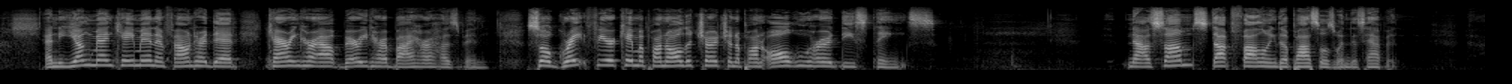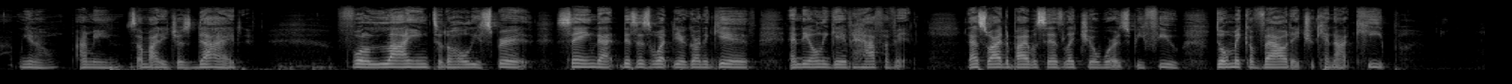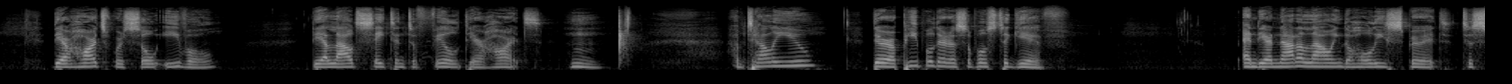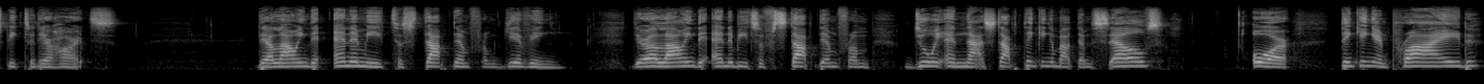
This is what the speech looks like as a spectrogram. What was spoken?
And the young men came in and found her dead, carrying her out, buried her by her husband. So great fear came upon all the church and upon all who heard these things. Now, some stopped following the apostles when this happened. You know, I mean, somebody just died for lying to the Holy Spirit, saying that this is what they're going to give, and they only gave half of it. That's why the Bible says, Let your words be few. Don't make a vow that you cannot keep. Their hearts were so evil, they allowed Satan to fill their hearts. Hmm. I'm telling you, there are people that are supposed to give, and they are not allowing the Holy Spirit to speak to their hearts. They're allowing the enemy to stop them from giving. They're allowing the enemy to stop them from doing and not stop thinking about themselves or thinking in pride.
